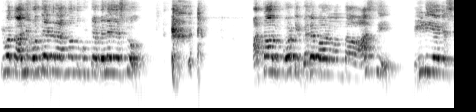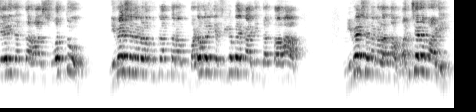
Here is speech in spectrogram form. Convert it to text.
ಇವತ್ತು ಅಲ್ಲಿ ಒಂದು ಎಕರೆ ಹನ್ನೊಂದು ಗುಂಟೆ ಬೆಲೆ ಎಷ್ಟು? ಹತ್ತಾರು ಕೋಟಿ ಬೆಲೆ ಬಾಳುವಂತಹ ಆಸ್ತಿ ಬಿಡಿಎಗೆ ಸೇರಿದಂತಹ ಸ್ವತ್ತು ನಿವೇಶನಗಳ ಮುಖಾಂತರ ಬಡವರಿಗೆ ಸಿಗಬೇಕಾಗಿದ್ದಂತಹ ನಿವೇಶನಗಳನ್ನ ವಂಚನೆ ಮಾಡಿ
